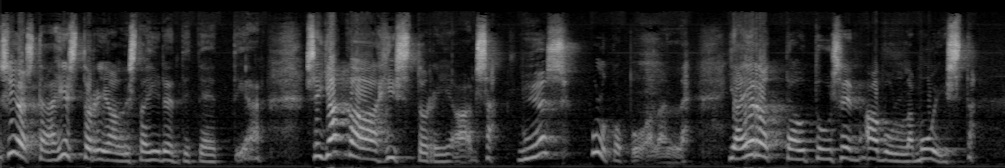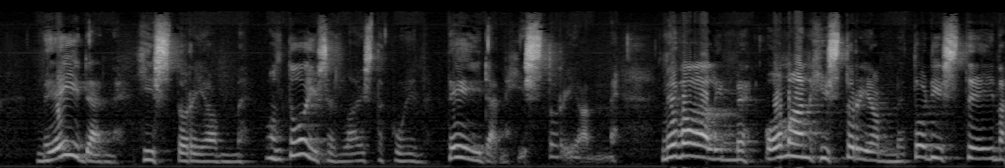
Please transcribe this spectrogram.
syöstää historiallista identiteettiään. Se jakaa historiaansa myös ulkopuolelle ja erottautuu sen avulla muista. Meidän historiamme on toisenlaista kuin teidän historianne. Me vaalimme oman historiamme todisteina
